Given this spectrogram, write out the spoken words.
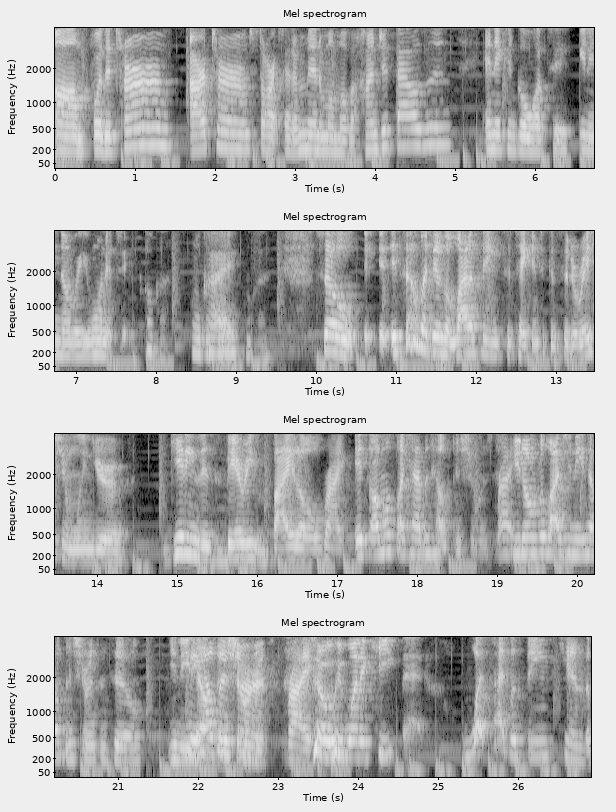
Um, for the term, our term starts at a minimum of 100,000 and it can go up to any number you want it to. Okay. Okay. Okay. So it, it sounds like there's a lot of things to take into consideration when you're getting this very vital right it's almost like having health insurance right you don't realize you need health insurance until you need, need health, health insurance. insurance right so we want to keep that what type of things can the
